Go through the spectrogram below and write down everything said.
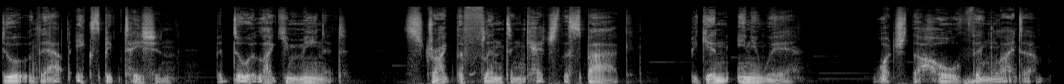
Do it without expectation, but do it like you mean it. Strike the flint and catch the spark. Begin anywhere Watch the whole thing light up.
